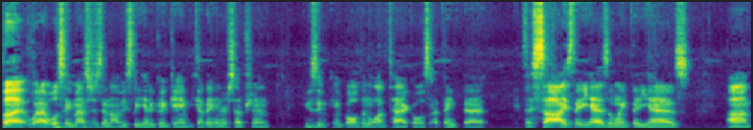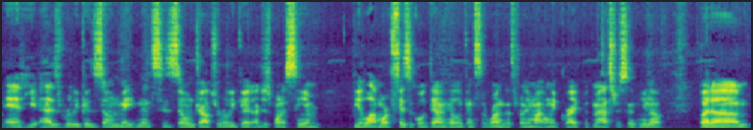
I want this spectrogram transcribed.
But what I will say, Masterson obviously had a good game. He got that interception. He was in- involved in a lot of tackles. I think that the size that he has, the length that he has, um, and he has really good zone maintenance. His zone drops are really good. I just want to see him be a lot more physical downhill against the run. That's really my only gripe with Masterson, you know. But um,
